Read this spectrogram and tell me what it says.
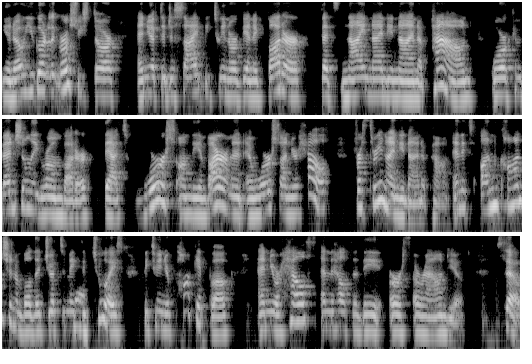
You know, you go to the grocery store and you have to decide between organic butter that's $9.99 a pound or conventionally grown butter that's worse on the environment and worse on your health for $3.99 a pound. And it's unconscionable that you have to make yeah. the choice between your pocketbook and your health and the health of the earth around you. So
